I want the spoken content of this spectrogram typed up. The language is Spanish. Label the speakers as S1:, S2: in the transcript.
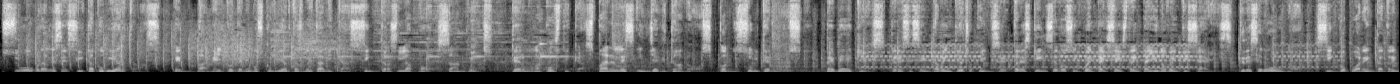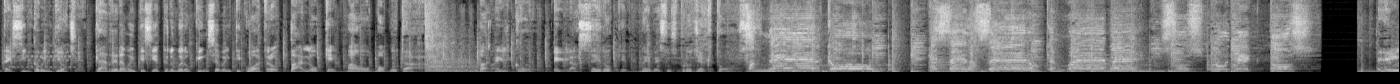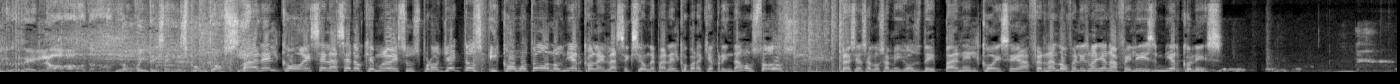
S1: Su obra necesita cubiertas. En Panelco tenemos cubiertas metálicas sin traslapo, sándwich, termoacústicas, paneles inyectados. Consúltenos. PBX 360-2815 315-256-3126 301-540-3528 Carrera 27 número 1524 Palo Quemao, Bogotá. Panelco, el acero que mueve sus proyectos.
S2: Panelco es el acero que mueve sus proyectos.
S1: El reloj 96.7.
S3: Panelco es el acero que mueve sus proyectos y como todos los miércoles la sección de Panelco para que aprendamos todos. Gracias a los amigos de Panelco SA. Fernando, feliz mañana, feliz miércoles.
